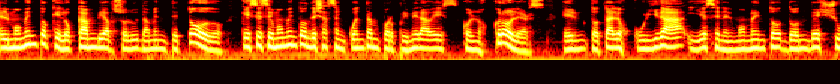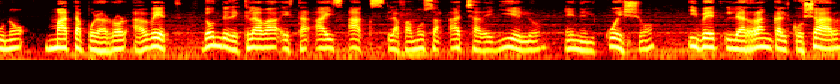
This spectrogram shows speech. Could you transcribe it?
el momento que lo cambia absolutamente todo, que es ese momento donde ellas se encuentran por primera vez con los crawlers en total oscuridad y es en el momento donde Juno mata por error a Beth, donde le clava esta Ice Axe, la famosa hacha de hielo, en el cuello y Beth le arranca el collar,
